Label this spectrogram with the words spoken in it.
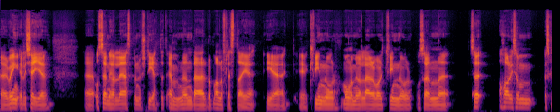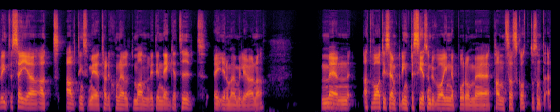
eh, eller tjejer. Eh, och sen har jag läst på universitetet ämnen där de allra flesta är, är, är kvinnor. Många av mina lärare har varit kvinnor. Och sen eh, så har liksom, jag skulle inte säga att allting som är traditionellt manligt är negativt i de här miljöerna. Men att vara till exempel intresserad, som du var inne på då med pansarskott och sånt där.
